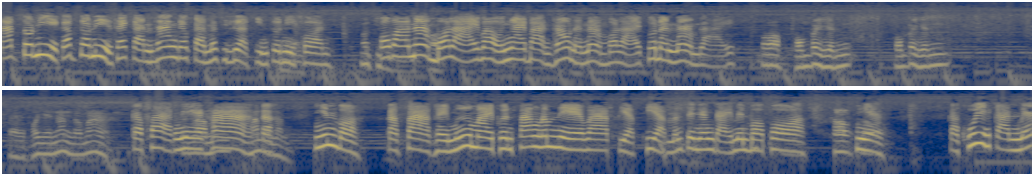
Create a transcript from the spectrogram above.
ตัดตัวนี้กับตัวนี้ใส่กันห้างเดียวกันมันสิเลือกกินตัวนี้ก่อน มันสิเพราะว่าน้ำบ่หลายเว่าง่ายๆบ้านเฮาน่ะน้ำบ่หลายตัวนั้นน้ำหลายเพราะว่าผมไปเห็น ผมไปเห็นแต่พอยายนั่นแล้วมากะฝากเนี่ยค่ะมันกะอันนั่นยินบ่กะฝากให้มือไม้เพิ่นฟังน้ำแน่ว่าเปรียบเทียบมันเป็นยังไงแม่นบ่พอครับเนี่ยกะคุยกันแหม่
